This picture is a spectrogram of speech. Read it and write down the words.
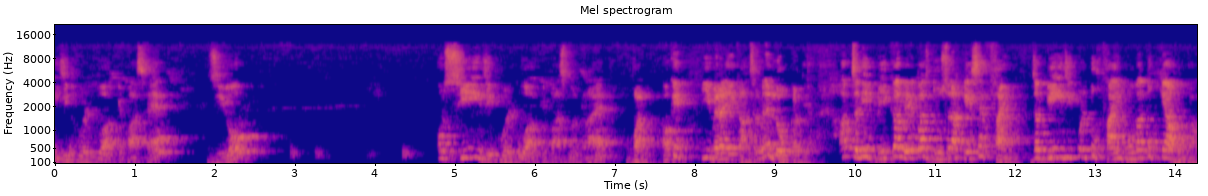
इज़ इक्वल टू आपके पास है ज़ीरो और c इज़ इक्वल टू आपके पास बन रहा है वन ओके ये मेरा एक आंसर मैंने लॉक कर दिया। अब चलिए b का मेरे पास दूसरा केस है फाइव जब b is equal to five होगा तो क्या होगा?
